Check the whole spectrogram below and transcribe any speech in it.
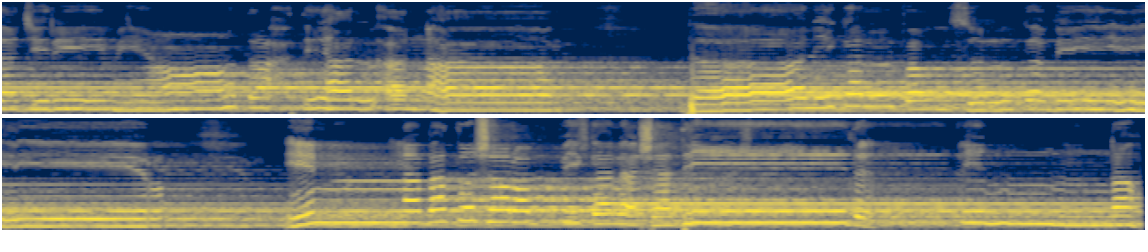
تجري من تحتها الأنهار ذلك الفوز الكبير إن بطش ربك لشديد. إنه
